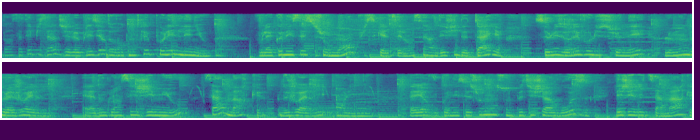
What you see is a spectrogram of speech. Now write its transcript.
Dans cet épisode, j'ai le plaisir de rencontrer Pauline Legnaud. Vous la connaissez sûrement puisqu'elle s'est lancée un défi de taille, celui de révolutionner le monde de la joaillerie. Elle a donc lancé Gemio, sa marque de joaillerie en ligne. D'ailleurs, vous connaissez sûrement son petit chat rose, l'égérie de sa marque,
